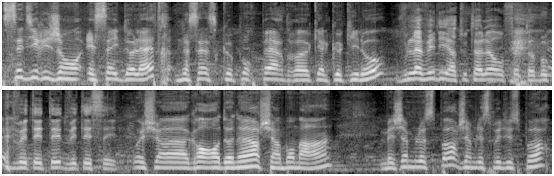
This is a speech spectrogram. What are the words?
Ses dirigeants essayent de l'être, ne serait-ce que pour perdre quelques kilos. Vous l'avez dit hein, tout à l'heure, vous faites beaucoup de VTT, de VTC. Oui, je suis un grand randonneur, je suis un bon marin. mais j'aime le sport, j'aime l'esprit du sport.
